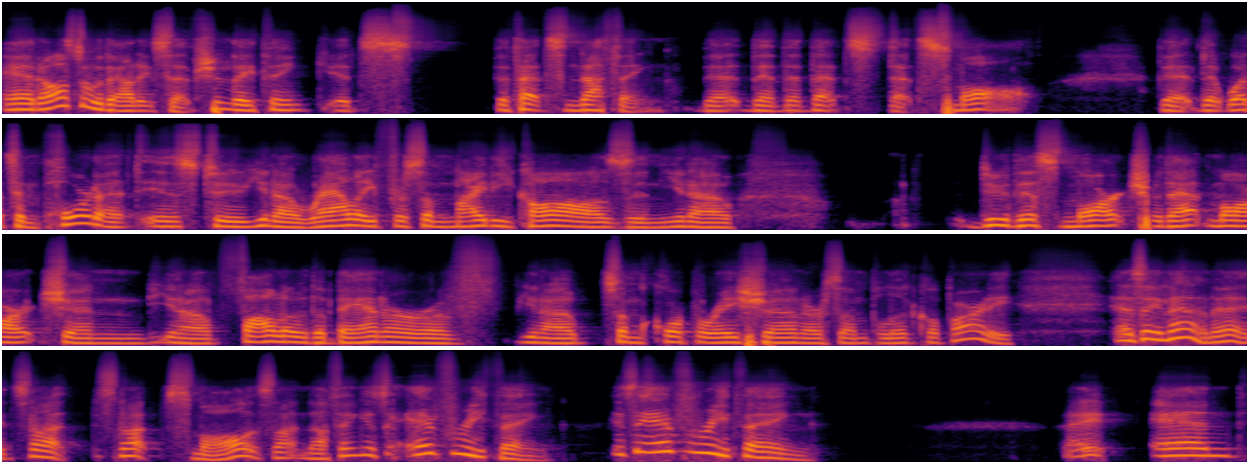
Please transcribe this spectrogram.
And also, without exception, they think it's that that's nothing, that, that, that that's, that's small. That, that what's important is to you know rally for some mighty cause and you know do this march or that march and you know follow the banner of you know some corporation or some political party. And say no no it's not it's not small it's not nothing it's everything it's everything right? And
